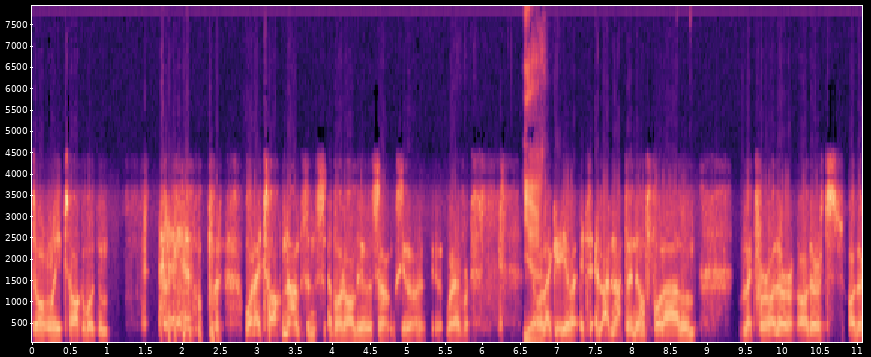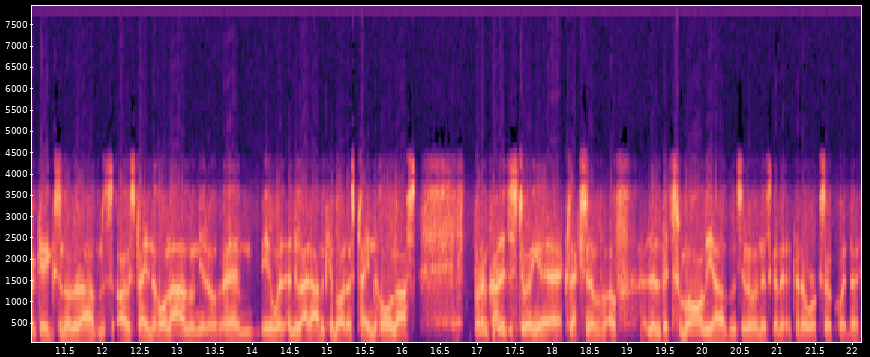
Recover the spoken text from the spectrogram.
don't really talk about them. but when I talk nonsense about all the other songs, you know, whatever. Yeah. So like you know, it's, I'm not doing a full album like for other other other gigs and other albums, I was playing the whole album. You know, um, you know when a new album came out, I was playing the whole lot. But I'm kind of just doing a, a collection of, of little bits from all the albums, you know, and it's gonna kind of works out quite nice.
